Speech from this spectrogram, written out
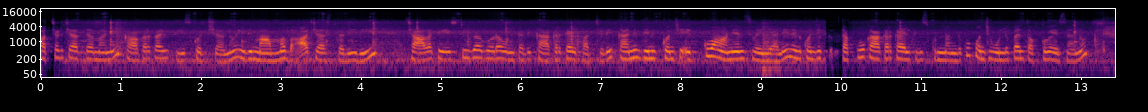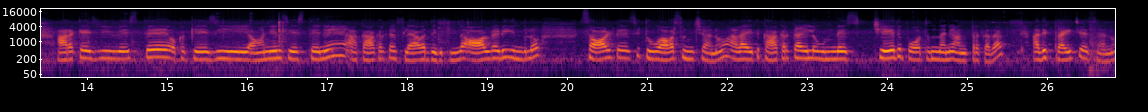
పచ్చడి చేద్దామని కాకరకాయలు తీసుకొచ్చాను. ఇది మా అమ్మ బాగా చేస్తుంది ఇది. చాలా టేస్టీగా కూడా ఉంటుంది కాకరకాయ పచ్చడి. కానీ దీనికి కొంచెం ఎక్కువ ఆనియన్స్ వేయాలి. నేను కొంచెం తక్కువ కాకరకాయలు తీసుకున్నందుకు కొంచెం ఉల్లిపాయలు తక్కువ వేసాను అర కేజీ వేస్తే ఒక కేజీ ఆనియన్స్ వేస్తేనే ఆ కాకరకాయ ఫ్లేవర్ దిగుతుంది. ఆల్రెడీ ఇందులో సాల్ట్ వేసి టూ అవర్స్ ఉంచాను. అలా అయితే కాకరకాయలో ఉండే చేదు పోతుందని అంటారు కదా అది ట్రై చేశాను.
